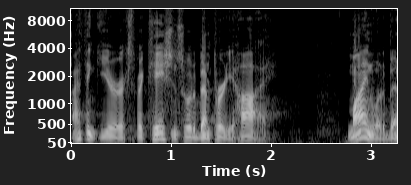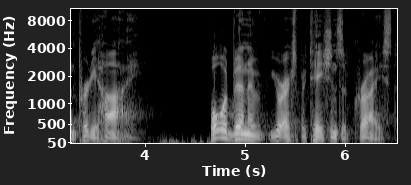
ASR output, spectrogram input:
I think your expectations would have been pretty high. Mine would have been pretty high. What would have been your expectations of Christ?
